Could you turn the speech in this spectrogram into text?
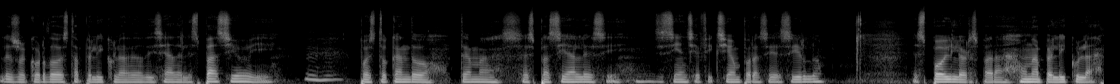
les recordó esta película de Odisea del Espacio y Pues tocando temas espaciales y ciencia ficción, por así decirlo. Spoilers para una película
